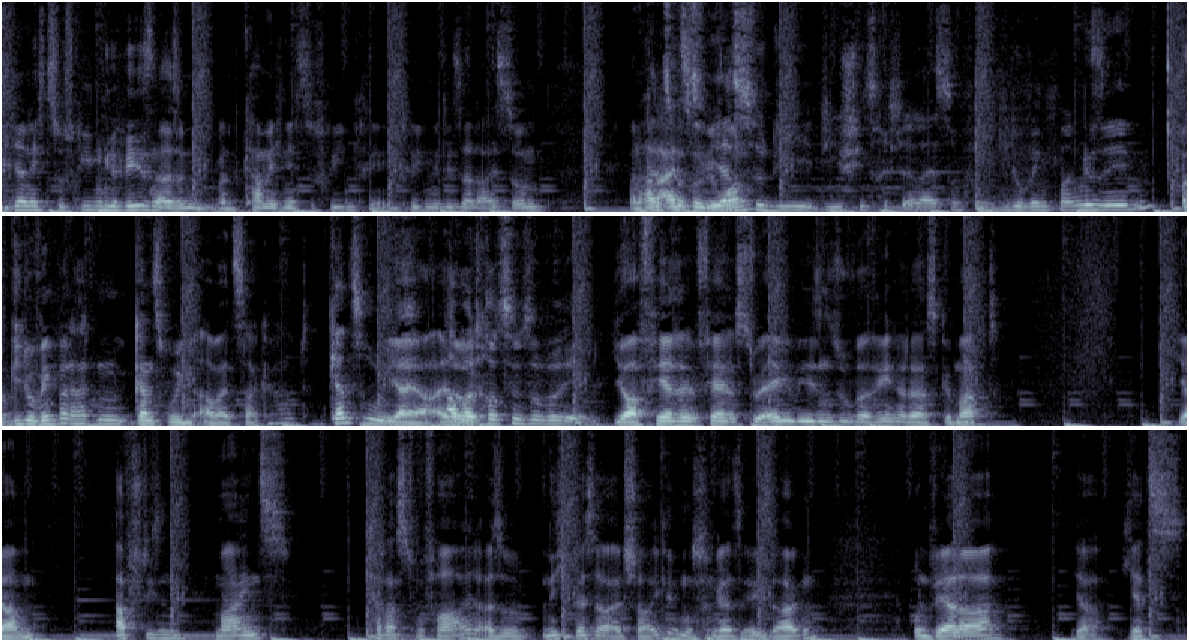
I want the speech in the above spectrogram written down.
wieder nicht zufrieden gewesen. Also man kann mich nicht zufrieden kriegen, kriegen mit dieser Leistung. Man hat Ganz 1 kurz, wie gewonnen. hast du die, die Schiedsrichterleistung von Guido Winkmann gesehen? Oh, Guido Winkmann hat einen ganz ruhigen Arbeitstag gehabt. Ganz ruhig, Ja, ja, also- aber trotzdem souverän. Ja, faire, faires Duell gewesen, souverän hat er das gemacht. Ja, abschließend Mainz, katastrophal, also nicht besser als Schalke, muss man ganz ehrlich sagen. Und Werder, ja, jetzt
